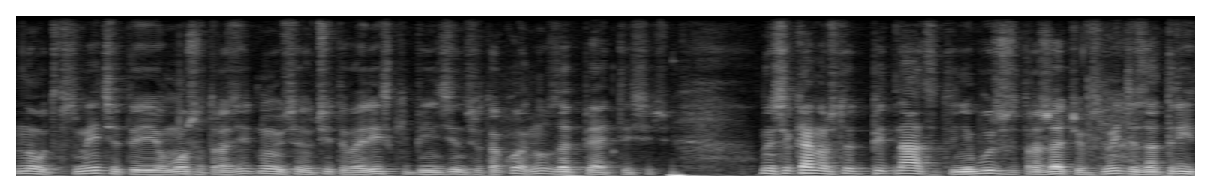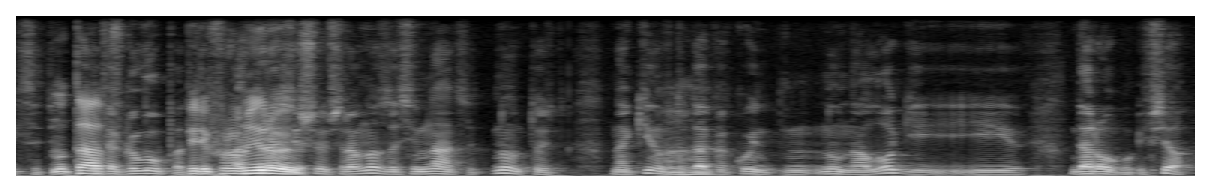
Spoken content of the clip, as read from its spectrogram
ну вот в смете ты ее можешь отразить, ну, если учитывая риски, бензин, все такое, ну, за 5000. Но если камера стоит 15, ты не будешь отражать ее в смете за 30. Ну, та Это глупо. переформулирую. Ты ее все равно за 17. Ну, то есть накинув Ага. туда какую-нибудь, ну, налоги и дорогу, и все.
